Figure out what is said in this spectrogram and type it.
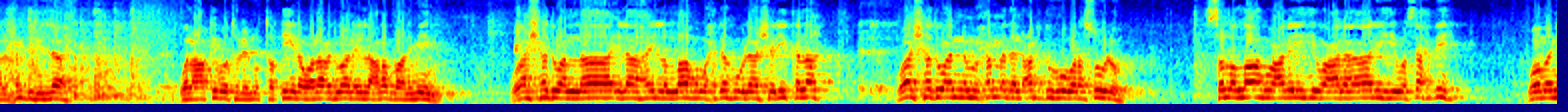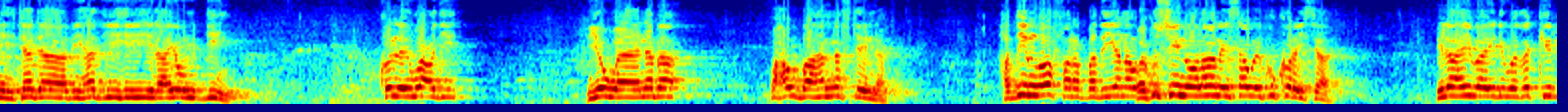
الحمد لله والعاقبة للمتقين ولا عدوان إلا على الظالمين وأشهد أن لا إله إلا الله وحده لا شريك له وأشهد أن محمدا عبده ورسوله صلى الله عليه وعلى آله وصحبه ومن اهتدى بهديه إلى يوم الدين. كل وعدي يوانبا وحوبها النفتين. way ku sii noolaanaysaa way ku koraysaa ilaahay baa yidhi wadakir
